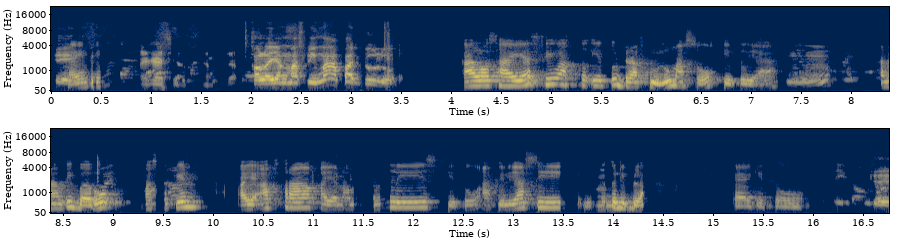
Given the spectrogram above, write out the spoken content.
Okay. Nah intinya. Kalau yang Mas Bima apa dulu? Kalau saya sih waktu itu draft dulu masuk gitu ya. Hmm. Nah, nanti baru masukin kayak abstrak, kayak nama penulis gitu, afiliasi gitu. Hmm. Itu di belakang kayak gitu. Oke. Okay.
